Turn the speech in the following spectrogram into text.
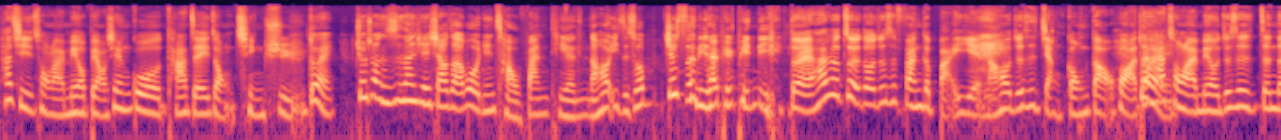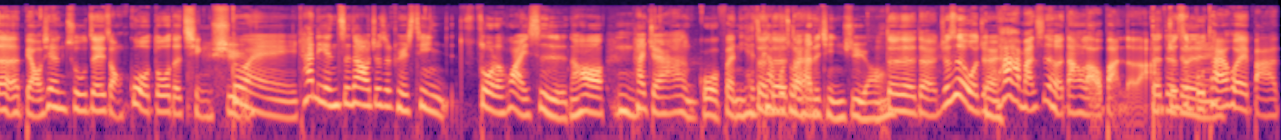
他其实从来没有表现过他这一种情绪。对，就算是那些小杂货已经吵翻天，然后一直说就是你来评评理，对，他就最多就是翻个白眼。然后就是讲公道话，但他从来没有就是真的表现出这种过多的情绪。对，他连知道就是 Christine 做了坏事，然后他觉得他很过分，嗯、你还是看不出来他的情绪哦。对对对，就是我觉得他还蛮适合当老板的啦，对对对，就是不太会把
